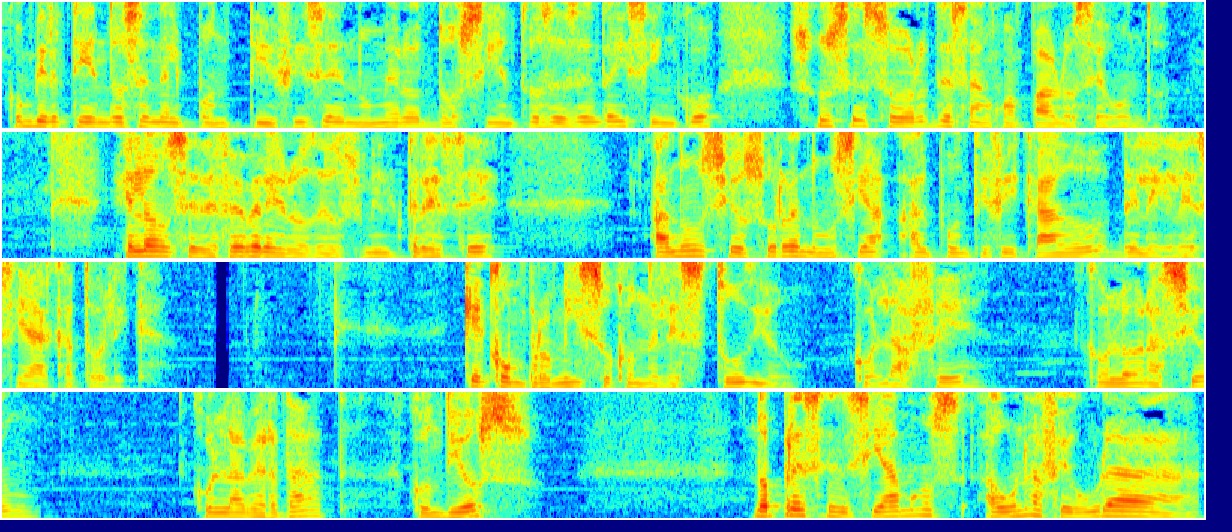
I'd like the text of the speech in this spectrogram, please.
convirtiéndose en el pontífice número 265, sucesor de San Juan Pablo II. El 11 de febrero de 2013 anunció su renuncia al pontificado de la Iglesia Católica. Qué compromiso con el estudio, con la fe, con la oración, con la verdad, con Dios. No presenciamos a una figura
